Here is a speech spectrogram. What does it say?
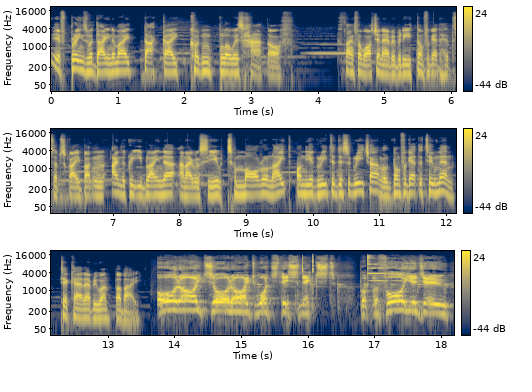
If brains were dynamite, that guy couldn't blow his hat off. Thanks for watching, everybody. Don't forget to hit the subscribe button. I'm the Creaky Blinder, and I will see you tomorrow night on the Agree to Disagree channel. Don't forget to tune in. Take care, everyone. Bye bye. Alright, alright, watch this next. But before you do,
